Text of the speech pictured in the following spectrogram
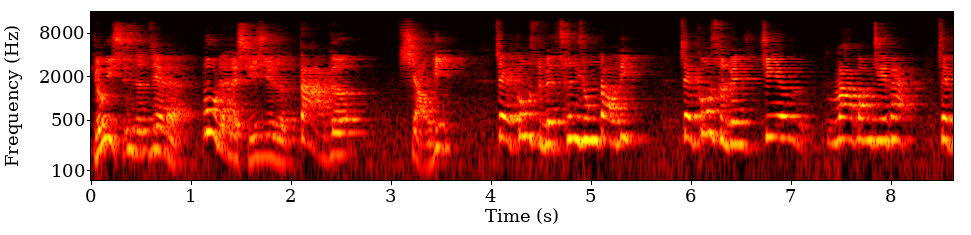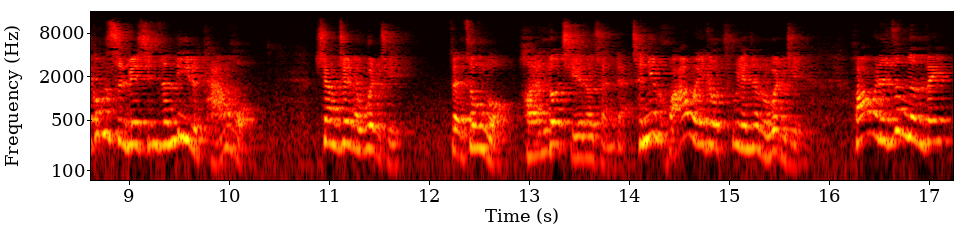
容易形成这样的不良的习气，是大哥小弟在公司里面称兄道弟，在公司里面接拉帮结派，在公司里面形成利益的团伙。像这样的问题，在中国很多企业都存在。曾经华为就出现这种问题，华为的任正非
